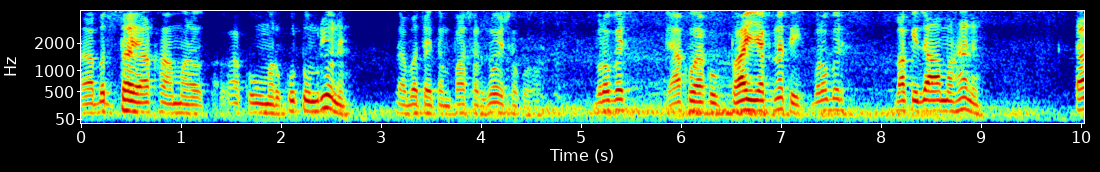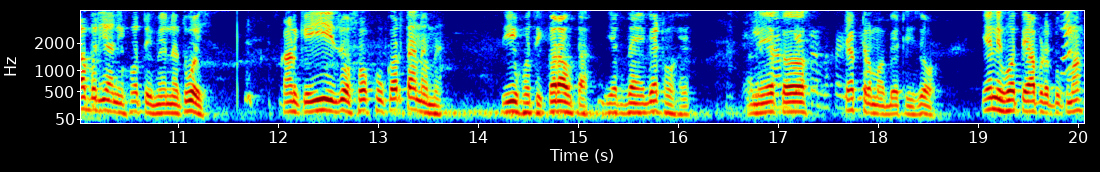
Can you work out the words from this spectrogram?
આ બધાય આખા અમારા આખું અમારું કુટુંબ રહ્યું ને આ બધાય તમે પાછળ જોઈ શકો બરાબર? એ આખું આખું ભાઈ એક નથી બરોબર? બાકી જા આમાં હે ને તાબરિયાની હોતી મહેનત હોય. કારણ કે એ જો ચોખ્ખું કરતા ને અમે એ હોતી કરાવતા. એક જાય બેઠો છે અને એક ટ્રેક્ટરમાં બેઠી જો. એની હોતી આપણે ટૂંકમાં.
